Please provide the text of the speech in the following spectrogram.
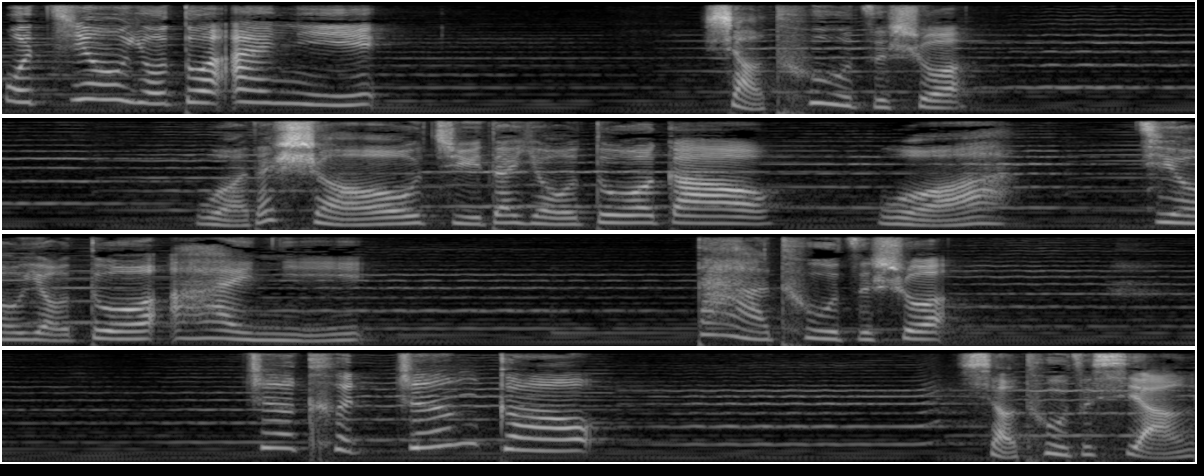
我就有多爱你。”小兔子说：“我的手举得有多高，我就有多爱你。”大兔子说。这可真高！小兔子想：“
